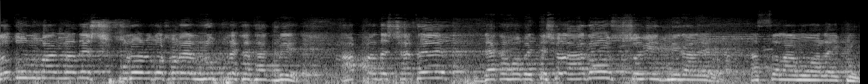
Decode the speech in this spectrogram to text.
নতুন বাংলাদেশ পুনর্গঠনের রূপরেখা থাকবে। আপনাদের সাথে দেখা হবে তেসরা আগস্ট শহীদ মিনারে। আসসালামু আলাইকুম।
